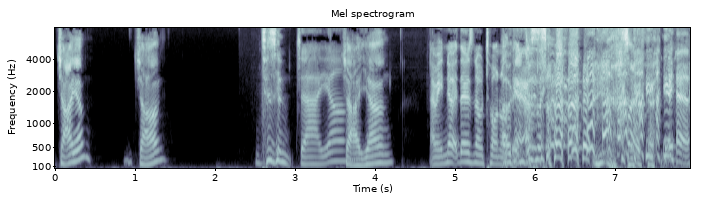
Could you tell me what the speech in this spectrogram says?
Jayoung, Jong Ja Young. Ja Young. I mean, no, there's no tonal Okay, thing. Sorry. yeah.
